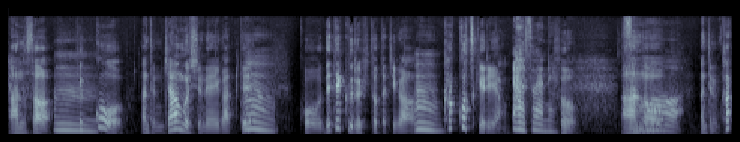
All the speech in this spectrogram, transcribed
あのさ、うん。結構なんていうのジャームッシュの映画って、うんこう出てくる人たちがうん、カッコつけるやん、あそうやね。そう。あのなんていうのカッ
